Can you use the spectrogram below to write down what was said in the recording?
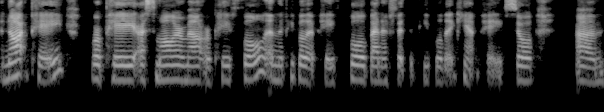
not pay, or pay a smaller amount or pay full. And the people that pay full benefit the people that can't pay. So, um,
